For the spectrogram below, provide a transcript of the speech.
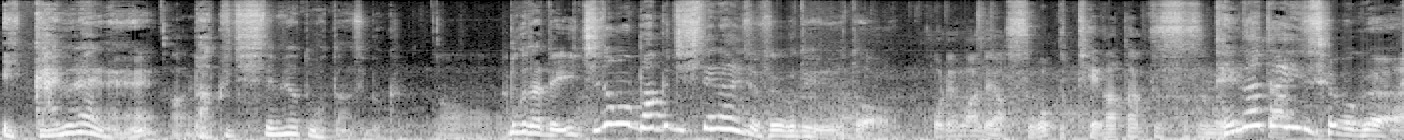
1回ぐらいね、博打してみようと思ったんです僕僕だって一度も博打してないんですよそういうこと言うと。これまではすごく手堅く進め手堅いんですよ僕は。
